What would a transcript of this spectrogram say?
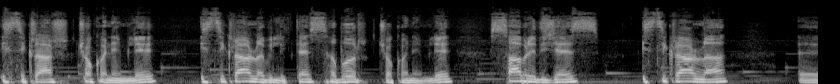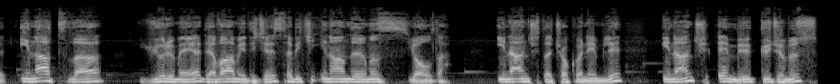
İstikrar çok önemli. İstikrarla birlikte sabır çok önemli. Sabredeceğiz. İstikrarla, e, inatla yürümeye devam edeceğiz. Tabii ki inandığımız yolda. İnanç da çok önemli. İnanç en büyük gücümüz.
